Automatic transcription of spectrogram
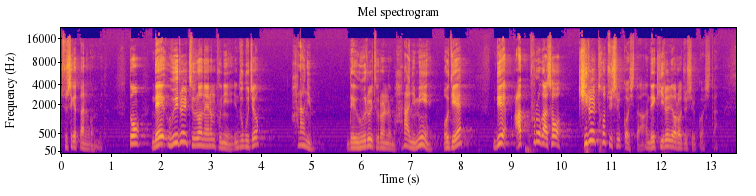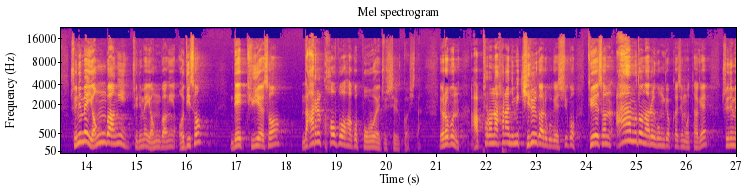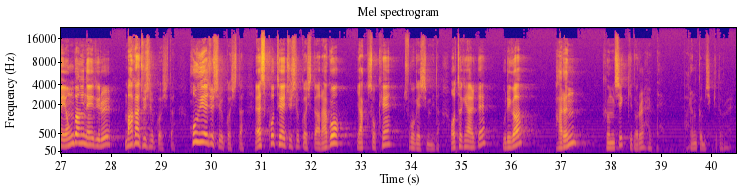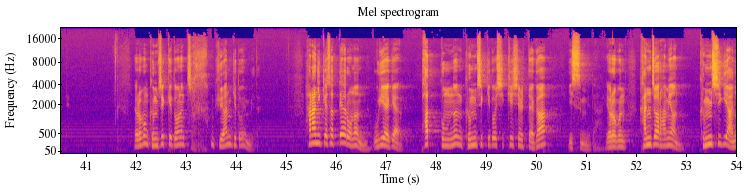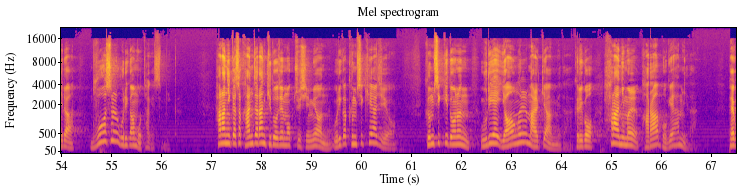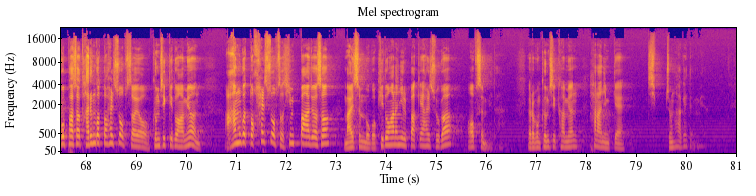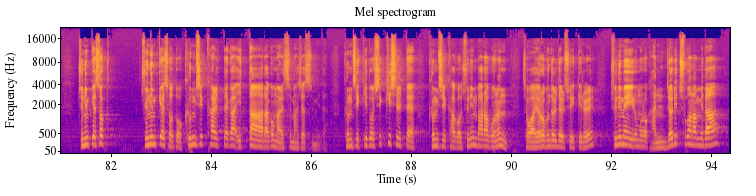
주시겠다는 겁니다. 또 내 의를 드러내는 분이 누구죠? 하나님. 내 의를 드러내는 하나님이 어디에? 네 앞으로 가서 길을 터 주실 것이다. 내 길을 열어 주실 것이다. 주님의 영광이 주님의 영광이 어디서 내 뒤에서 나를 커버하고 보호해 주실 것이다. 여러분 앞으로는 하나님이 길을 가르고 계시고 뒤에서는 아무도 나를 공격하지 못하게 주님의 영광이 내 뒤를 막아 주실 것이다. 호위해 주실 것이다. 에스코트해 주실 것이다라고 약속해 주고 계십니다. 어떻게 할 때? 우리가 바른 금식 기도를 할 때. 바른 금식 기도를 할 때. 여러분 금식 기도는 참 귀한 기도입니다. 하나님께서 때로는 우리에게 밥 굶는 금식 기도 시키실 때가 있습니다. 여러분 간절하면 금식이 아니라 무엇을 우리가 못 하겠습니까? 하나님께서 간절한 기도 제목 주시면 우리가 금식해야지요. 금식 기도는 우리의 영을 맑게 합니다. 그리고 하나님을 바라보게 합니다. 배고파서 다른 것도 할 수 없어요. 금식 기도하면 아무것도 할 수 없어서 힘 빠져서 말씀 보고 기도하는 일밖에 할 수가 없습니다. 여러분 금식하면 하나님께 집중하게 됩니다. 주님께서 주님께서도 금식할 때가 있다라고 말씀하셨습니다. 금식 기도 시키실 때 금식하고 주님 바라보는 저와 여러분들 될 수 있기를 주님의 이름으로 간절히 축원합니다.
